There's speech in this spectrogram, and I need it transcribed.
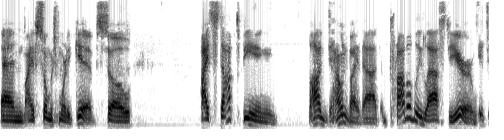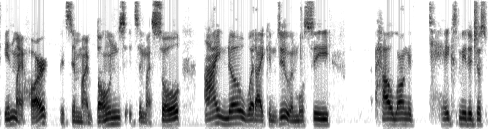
and I have so much more to give. So, I stopped being bogged down by that probably last year. It's in my heart, it's in my bones, it's in my soul. I know what I can do, and we'll see how long it takes me to just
